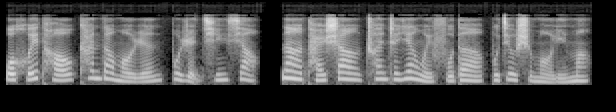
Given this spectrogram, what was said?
我回头看到某人，不忍轻笑。那台上穿着燕尾服的，不就是某林吗？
